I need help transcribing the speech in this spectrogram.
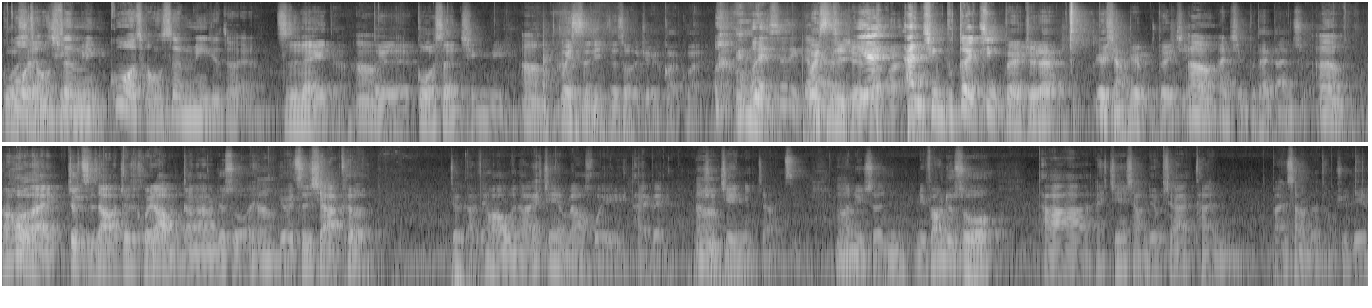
过甚亲密，过从甚密就对了之类的，嗯，对，对对，过剩亲密，嗯，卫斯理这时候就觉得怪怪的，卫斯理，卫斯理觉得怪怪，案情不对劲，对，觉得越想越不对劲，嗯，案情不太单纯，嗯，然后后来就知道，就是回到我们刚刚就说，哎、欸，有一次下课就打电话问他，哎、欸，今天有没有要回台北，要去接你这样子，然后女生女方就说，她哎、欸，今天想留下来看班上的同学练。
